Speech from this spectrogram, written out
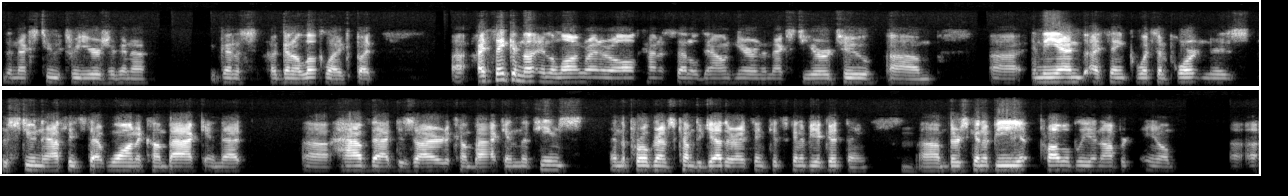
the next two three years are gonna gonna are gonna look like. But I think in the in the long run it'll all kind of settle down here in the next year or two. Um, uh, in the end, I think what's important is the student athletes that want to come back and that uh, have that desire to come back, and the teams and the programs come together. I think it's going to be a good thing. Hmm. Um, there's going to be probably an oppor- you know a,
